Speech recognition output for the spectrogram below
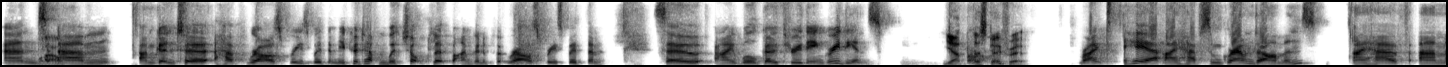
and wow. um, I'm going to have raspberries with them. You could have them with chocolate, but I'm going to put raspberries with them. So I will go through the ingredients. Yep, let's go for it. Right. Here I have some ground almonds. I have um,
